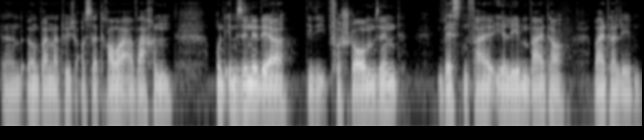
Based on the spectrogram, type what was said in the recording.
Äh, irgendwann natürlich aus der Trauer erwachen und im Sinne der, die, die verstorben sind, im besten Fall ihr Leben weiter, weiterleben.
